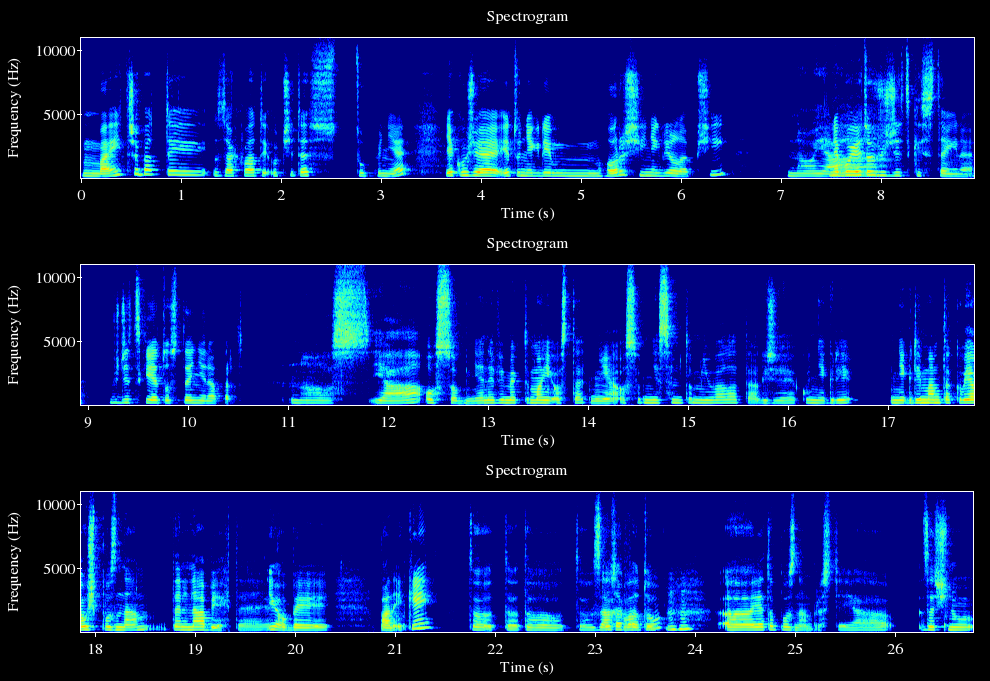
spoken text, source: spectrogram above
mají třeba ty zachvaty určité stupně? Jakože je to někdy horší, někdy lepší? No já... Nebo je to vždycky stejné? Vždycky je to stejně na prd. No, já osobně, nevím, jak to mají ostatní, já osobně jsem to mývala tak, že jako někdy, někdy mám takový, já už poznám ten náběh té, Jo. jakoby, paniky, to, to, to, to záchvatu. Mhm. Uh, já to poznám prostě, já začnu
